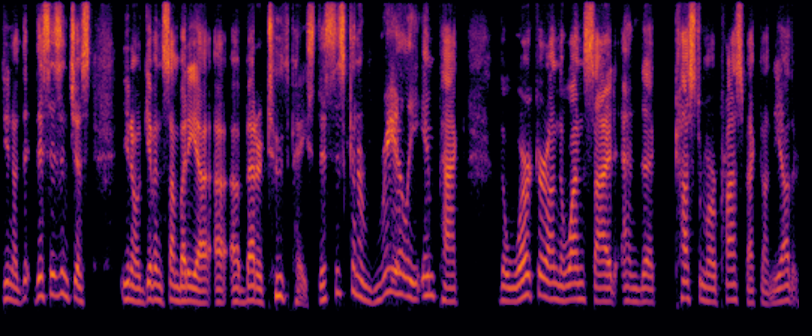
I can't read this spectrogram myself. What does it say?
you know th- this isn't just you know giving somebody a, a, a better toothpaste. This is going to really impact the worker on the one side and the customer prospect on the other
